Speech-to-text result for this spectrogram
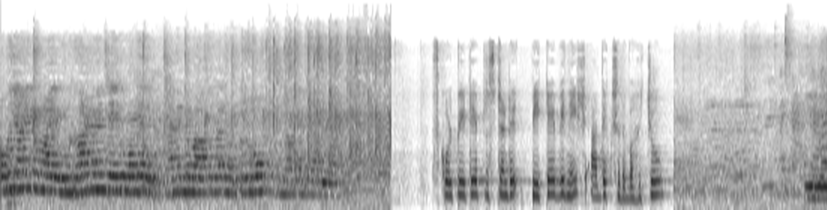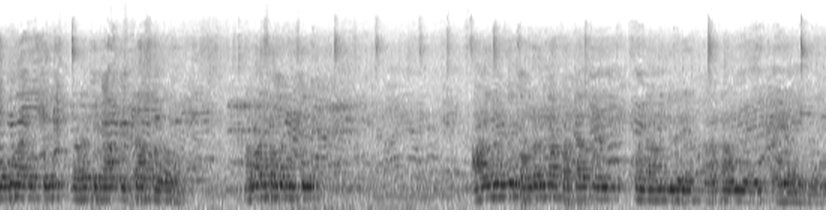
ഔപചാരികമായി ഉദ്ഘാടനം ചെയ്തുകൊണ്ട് ഞാൻ എന്റെ വാക്കുകൾ നിർത്തുന്നു. എന്നാണ് എന്റെ അറിയാം school P T A president P K Vineesh അധ്യക്ഷത വഹിച്ചു. ഈ നോമ്പുകാലത്ത് നടത്തുന്ന ഇഫ്താർ സംഗമം. നമ്മളെ സംബന്ധിച്ച് ആളുകൾക്ക് പങ്കെടുക്കാൻ പറ്റാത്തത് കൊണ്ടാണ് ഇതുവരെ നടക്കാൻ വേണ്ടി കഴിയാതിരുന്നത്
